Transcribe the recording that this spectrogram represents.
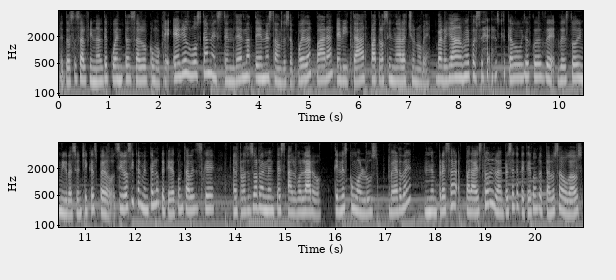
Entonces al final de cuentas es algo como que ellos buscan extender la TN hasta donde se pueda para evitar patrocinar H1B. Bueno, ya me pasé explicando muchas cosas de, de esto de inmigración, chicas, pero sí, básicamente lo que quería contarles es que el proceso realmente es algo largo. Tienes como luz verde en la empresa. Para esto, la empresa que te quiere contratar los abogados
